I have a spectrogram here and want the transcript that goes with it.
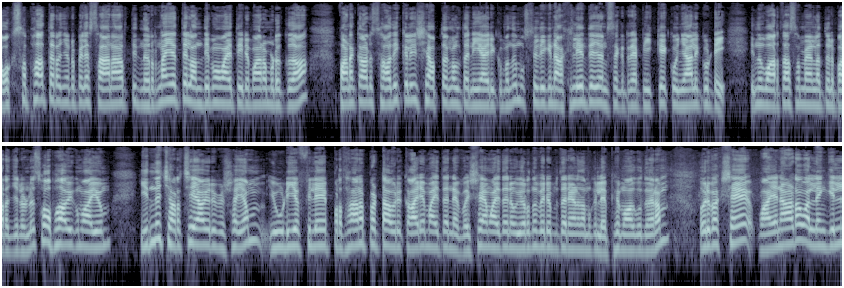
ലോക്സഭാ തെരഞ്ഞെടുപ്പിലെ സ്ഥാനാർത്ഥി നിർണയത്തിൽ അന്തിമമായി തീരുമാനമെടുക്കുക പണക്കാട് സാധിക്കലി ശാബ്ദങ്ങൾ തന്നെയായിരിക്കുമെന്ന് മുസ്ലിം ലീഗിന്റെ അഖിലേന്ത്യാ general secretary P K Kunhalikutty ഇന്ന് വാർത്താ സമ്മേളനത്തിൽ പറഞ്ഞിട്ടുണ്ട്. സ്വാഭാവികമായും ഇന്ന് ചർച്ചയായ ഒരു വിഷയം യു ഡി എഫിലെ പ്രധാനപ്പെട്ട ഒരു കാര്യമായി തന്നെ വിഷയമായി തന്നെ ഉയർന്നു വരുമ്പോൾ തന്നെയാണ് നമുക്ക് ലഭ്യമാകുന്ന നേരം ഒരുപക്ഷെ വയനാടോ അല്ലെങ്കിൽ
